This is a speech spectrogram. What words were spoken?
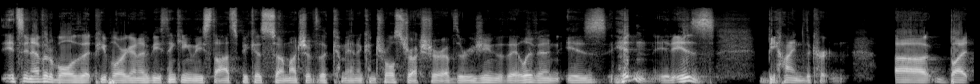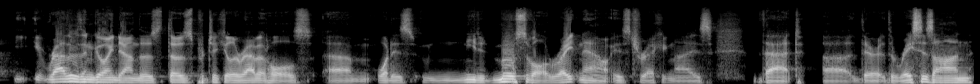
it's inevitable that people are going to be thinking these thoughts because so much of the command and control structure of the regime that they live in is hidden. It is behind the curtain. Uh, but rather than going down those those particular rabbit holes, um, what is needed most of all right now is to recognize that uh, the race is on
